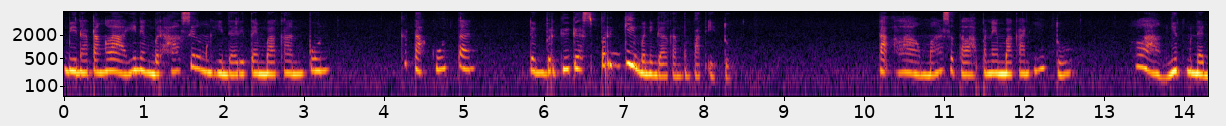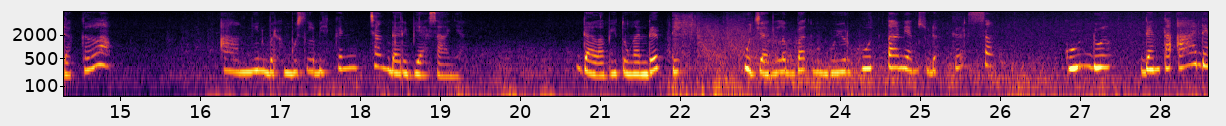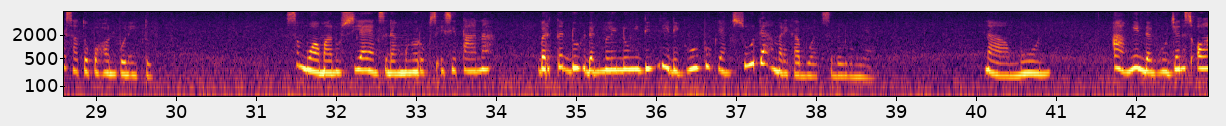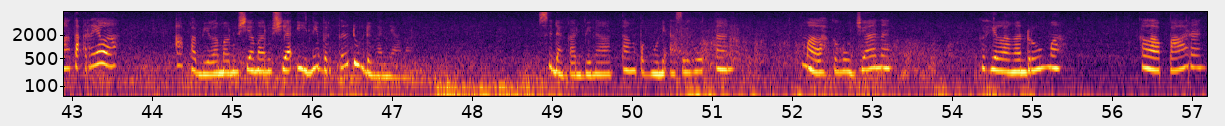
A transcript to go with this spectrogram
binatang lain yang berhasil menghindari tembakan pun ketakutan dan bergegas pergi meninggalkan tempat itu. Tak lama setelah penembakan itu, langit mendadak gelap. Angin berhembus lebih kencang dari biasanya. Dalam hitungan detik, hujan lebat mengguyur hutan yang sudah gersang, gundul, dan tak ada satu pohon pun itu semua manusia yang sedang mengeruk seisi tanah berteduh dan melindungi diri di gubuk yang sudah mereka buat sebelumnya. Namun, angin dan hujan seolah tak rela apabila manusia-manusia ini berteduh dengan nyaman. Sedangkan binatang penghuni asli hutan malah kehujanan, kehilangan rumah, kelaparan,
